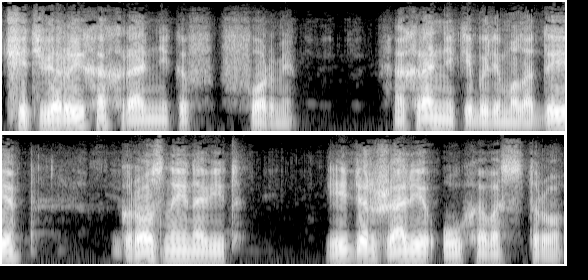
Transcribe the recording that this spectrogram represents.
четверых охранников в форме. Охранники были молодые, грозные на вид и держали ухо востро.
